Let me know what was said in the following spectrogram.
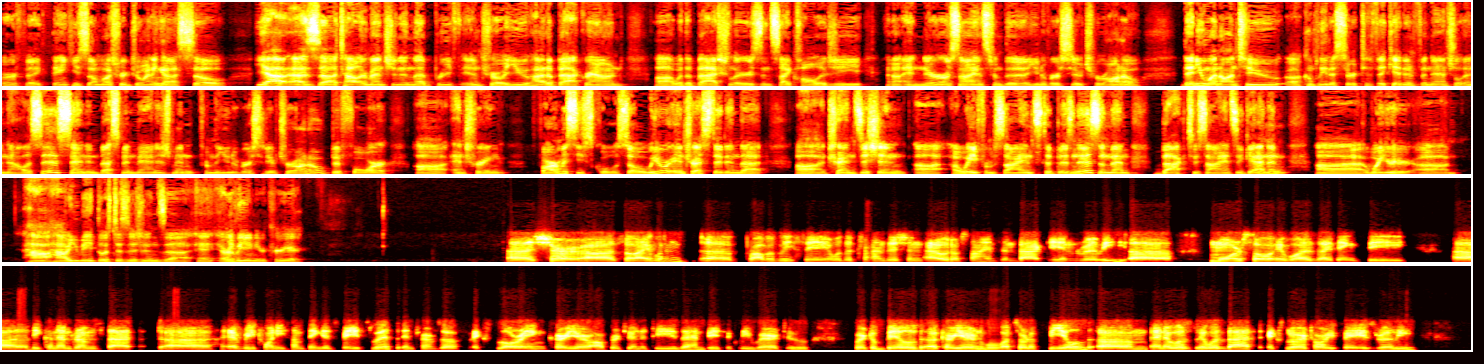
Perfect. Thank you so much for joining us. So, yeah, as uh, Tyler mentioned in that brief intro, you had a background uh, with a bachelor's in psychology uh, and neuroscience from the University of Toronto. Then you went on to uh, complete a certificate in financial analysis and investment management from the University of Toronto before uh, entering pharmacy school. So we were interested in that uh, transition uh, away from science to business and then back to science again, and uh, what your um, how how you made those decisions uh, early in your career. Uh, sure. Uh, so I wouldn't probably say it was a transition out of science and back in. Really, more so it was I think the uh, the conundrums that uh, every 20 something is faced with in terms of exploring career opportunities and basically where to where to build a career and what sort of field. Um, and it was it was that exploratory phase really.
